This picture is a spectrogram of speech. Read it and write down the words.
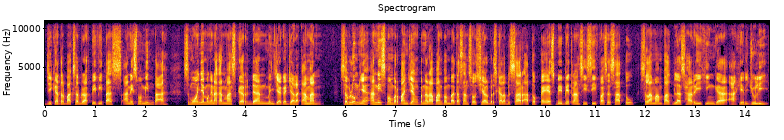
Jika terpaksa beraktivitas, Anies meminta semuanya mengenakan masker dan menjaga jarak aman. Sebelumnya, Anies memperpanjang penerapan pembatasan sosial berskala besar atau PSBB transisi fase 1 selama 14 hari hingga akhir Juli.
